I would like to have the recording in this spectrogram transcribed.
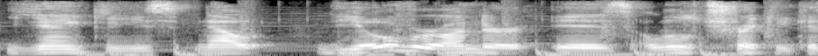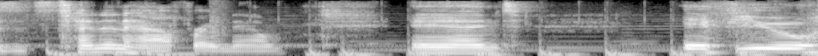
Yankees. Now the over under is a little tricky because it's 10 and a half right now. And if you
